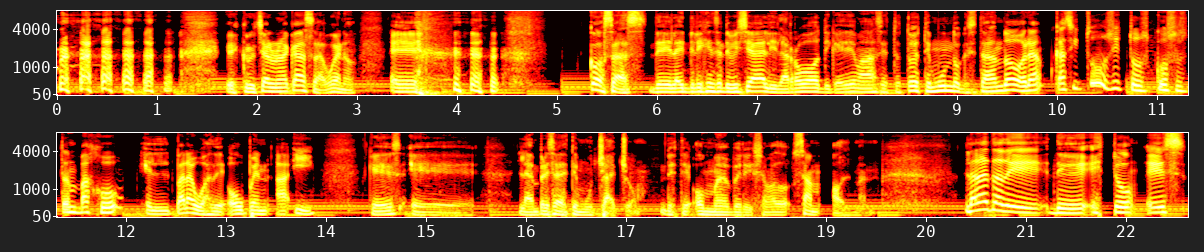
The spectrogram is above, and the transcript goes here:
Escruchar una casa, bueno. eh, cosas de la inteligencia artificial y la robótica y demás, esto, todo este mundo que se está dando ahora, casi todos estos cosas están bajo el paraguas de OpenAI, que es eh, la empresa de este muchacho, de este hombre llamado Sam Altman. La data de, de esto es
